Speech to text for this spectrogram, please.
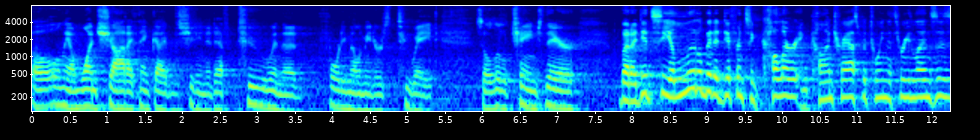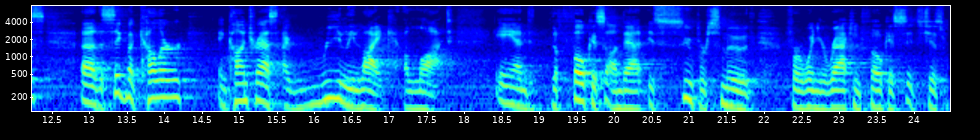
Oh, only on one shot, I think I was shooting at f2 and the 40 millimeters 2.8. So a little change there but I did see a little bit of difference in color and contrast between the three lenses. Uh, the Sigma color and contrast I really like a lot. And the focus on that is super smooth for when you're racking focus. It's just,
